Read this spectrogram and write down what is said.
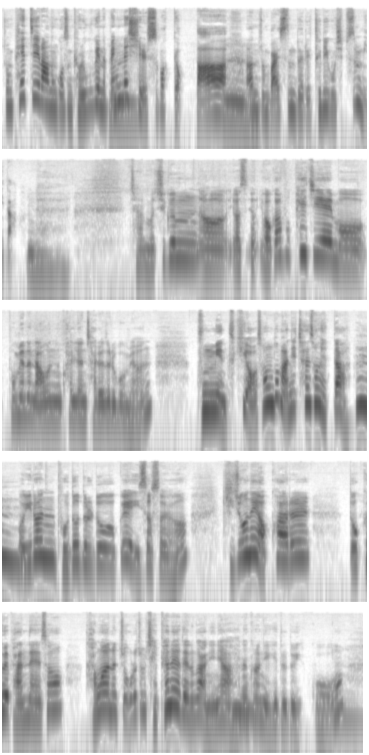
좀 폐지라는 것은 결국에는 백래시일 음. 수밖에 없다라는 음. 좀 말씀들을 드리고 싶습니다. 네. 자, 뭐 지금 어 여, 여가부 폐지에 뭐 보면은 나온 관련 자료들을 보면 국민 특히 여성도 많이 찬성했다. 음. 뭐 이런 보도들도 꽤 있었어요. 기존의 역할을 또 그에 반해서 강화하는 쪽으로 좀 재편해야 되는 거 아니냐 하는 음. 그런 얘기들도 있고 음.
